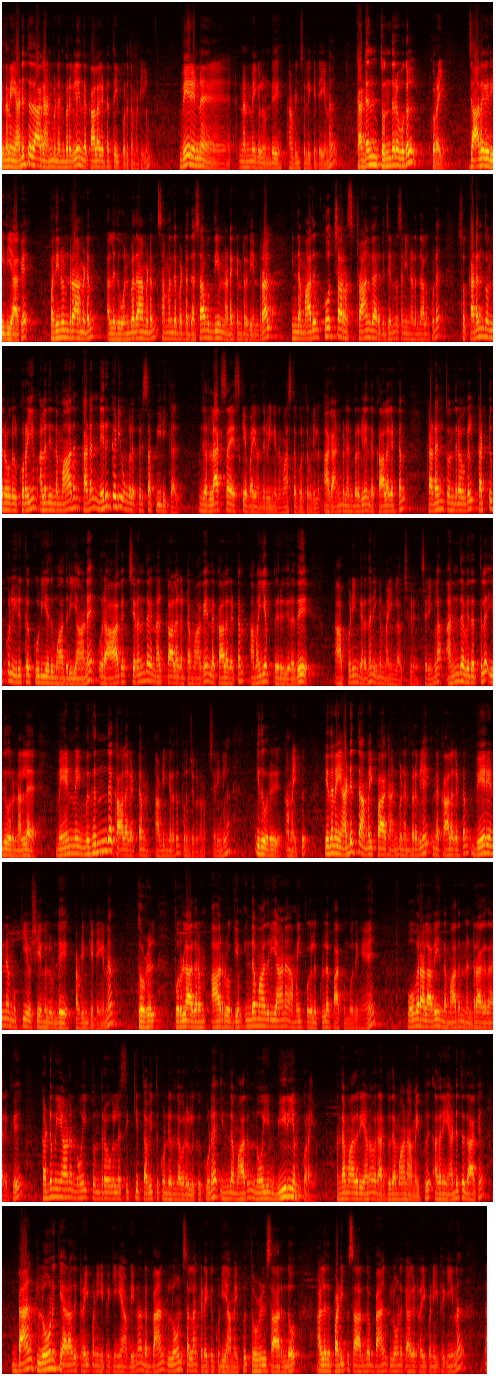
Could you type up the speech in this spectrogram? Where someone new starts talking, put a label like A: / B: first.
A: இதனை அடுத்ததாக அன்பு நண்பர்களே இந்த காலகட்டத்தை பொறுத்த மட்டிலும் வேறு என்ன நன்மைகள் உண்டு அப்படின்னு சொல்லி கேட்டிங்கன்னா கடன் தொந்தரவுகள் குறையும். ஜாதக ரீதியாக பதினொன்றாம் இடம் அல்லது ஒன்பதாம் இடம் சம்பந்தப்பட்ட தசாபுக்தியும் நடக்கின்றது என்றால் இந்த மாதம் கோச்சாரம் ஸ்ட்ராங்காக இருக்குது ஜென்ம சனி நடந்தாலும் கூட ஸோ கடன் தொந்தரவுகள் குறையும் அல்லது இந்த மாதம் கடன் நெருக்கடி உங்களை பெருசாக பீடிக்காது. கொஞ்சம் ரிலாக்ஸாக எஸ்கேப் ஆகி வந்துடுவீங்க இந்த மாதத்தை பொறுத்த முடியலும் ஆக அன்பு நண்பர்களே இந்த காலகட்டம் கடன் தொந்தரவுகள் கட்டுக்குள் இருக்கக்கூடியது மாதிரியான ஒரு ஆகச்சிறந்த நற்காலகட்டமாக இந்த காலகட்டம் அமையப்பெறுகிறது அப்படிங்கிறத நீங்கள் மைண்டில் வச்சுக்கிடுங்க. சரிங்களா? அந்த விதத்தில் இது ஒரு நல்ல மேன்மை மிகுந்த காலகட்டம் அப்படிங்கிறத புரிஞ்சுக்கிடணும். சரிங்களா? இது ஒரு அமைப்பு. இதனை அடுத்த அமைப்பாக அன்பு நண்பர்களே இந்த காலகட்டம் வேறு என்ன முக்கிய விஷயங்கள் உண்டு அப்படின்னு கேட்டிங்கன்னா தொழில் பொருளாதாரம் ஆரோக்கியம் இந்த மாதிரியான அமைப்புகளுக்குள்ளே பார்க்கும்போதுங்க ஓவராலாகவே இந்த மாதம் நன்றாக தான் இருக்குது கடுமையான நோய் தொந்தரவுகளில் சிக்கி தவித்து கொண்டிருந்தவர்களுக்கு கூட இந்த மாதம் நோயின் வீரியம் குறையும். அந்த மாதிரியான ஒரு அற்புதமான அமைப்பு. அதனை அடுத்ததாக பேங்க் லோனுக்கு யாராவது ட்ரை பண்ணிக்கிட்டு இருக்கீங்க அப்படின்னா அந்த பேங்க் லோன்ஸ் எல்லாம் கிடைக்கக்கூடிய அமைப்பு தொழில் சார்ந்தோ அல்லது படிப்பு சார்ந்தோ பேங்க் லோனுக்காக ட்ரை பண்ணிக்கிட்டு இருக்கீங்கன்னா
